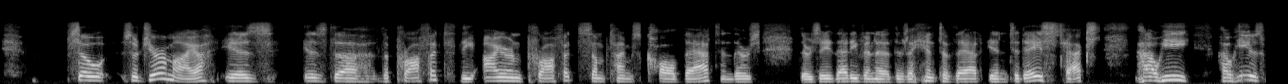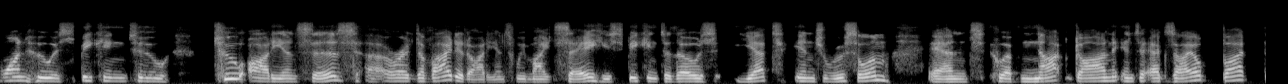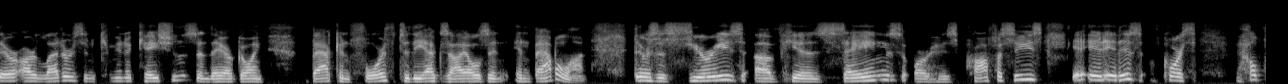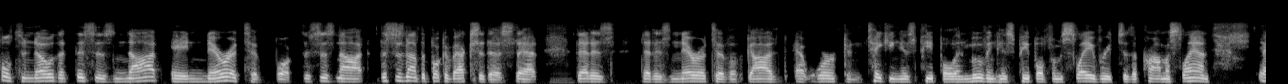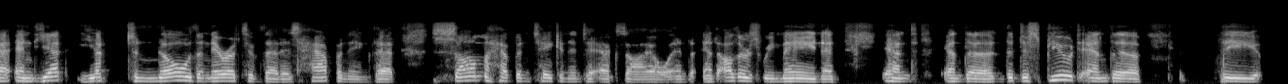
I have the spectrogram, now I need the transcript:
So so Jeremiah is is the the prophet, the iron prophet, sometimes called that, and there's there's a that even a, there's a hint of that in today's text. How he how he is one who is speaking to two audiences, uh, or a divided audience, we might say. He's speaking to those yet in Jerusalem and who have not gone into exile, but there are letters and communications, and they are going back and forth to the exiles in, in Babylon. There's a series of his sayings or his prophecies. It, it, it is, of course, helpful to know that this is not a narrative book. This is not this is not the book of Exodus that that is that is narrative of God at work and taking his people and moving his people from slavery to the promised land. And yet, yet to know the narrative that is happening, that some have been taken into exile and, and others remain, and and and the the dispute and the the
